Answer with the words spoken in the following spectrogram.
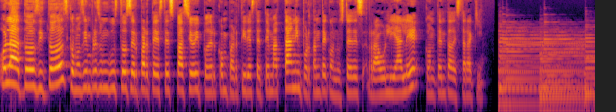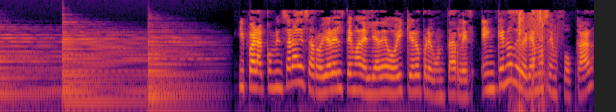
Hola a todos y todas, como siempre es un gusto ser parte de este espacio y poder compartir este tema tan importante con ustedes, Raúl y Ale. Contenta de estar aquí. Y para comenzar a desarrollar el tema del día de hoy, quiero preguntarles, ¿en qué nos deberíamos enfocar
